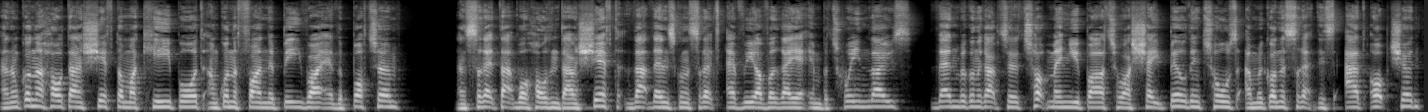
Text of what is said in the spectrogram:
and I'm going to hold down shift on my keyboard, I'm going to find the B right at the bottom and select that while holding down shift. That then is going to select every other layer in between those. Then we're going to go up to the top menu bar to our shape building tools and we're going to select this add option.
